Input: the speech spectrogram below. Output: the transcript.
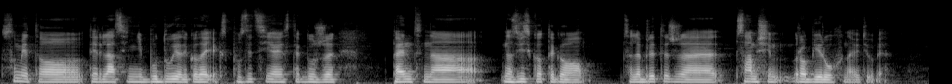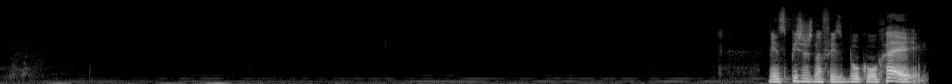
w sumie to tej relacji nie buduje, tylko daje ekspozycję, jest tak duży pęd na nazwisko tego celebryty, że sam się robi ruch na YouTubie. Więc piszesz na Facebooku, hej,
